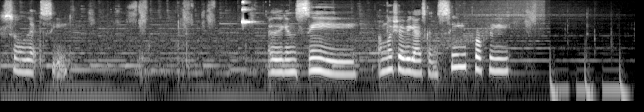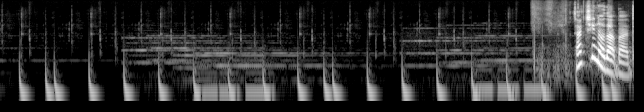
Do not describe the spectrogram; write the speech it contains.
So let's see. As you can see, i'm not sure if you guys can see properly. It's actually not that bad.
